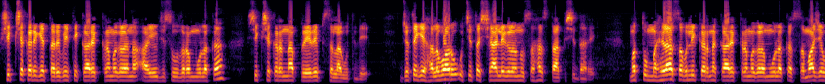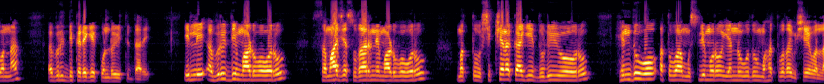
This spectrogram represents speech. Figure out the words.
ಶಿಕ್ಷಕರಿಗೆ ತರಬೇತಿ ಕಾರ್ಯಕ್ರಮಗಳನ್ನು ಆಯೋಜಿಸುವುದರ ಮೂಲಕ ಶಿಕ್ಷಕರನ್ನ ಪ್ರೇರೇಪಿಸಲಾಗುತ್ತಿದೆ. ಜೊತೆಗೆ ಹಲವಾರು ಉಚಿತ ಶಾಲೆಗಳನ್ನು ಸಹ ಸ್ಥಾಪಿಸಿದ್ದಾರೆ. ಮತ್ತು ಮಹಿಳಾ ಸಬಲೀಕರಣ ಕಾರ್ಯಕ್ರಮಗಳ ಮೂಲಕ ಸಮಾಜವನ್ನು ಅಭಿವೃದ್ಧಿ ಕಡೆಗೆ ಕೊಂಡೊಯ್ಯುತ್ತಿದ್ದಾರೆ. ಇಲ್ಲಿ ಅಭಿವೃದ್ಧಿ ಮಾಡುವವರು, ಸಮಾಜ ಸುಧಾರಣೆ ಮಾಡುವವರು ಮತ್ತು ಶಿಕ್ಷಣಕ್ಕಾಗಿ ದುಡಿಯುವವರು ಹಿಂದುವೋ ಅಥವಾ ಮುಸ್ಲಿಮರೋ ಎನ್ನುವುದು ಮಹತ್ವದ ವಿಷಯವಲ್ಲ.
